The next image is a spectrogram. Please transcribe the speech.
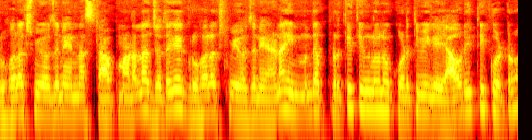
ಗೃಹಲಕ್ಷ್ಮಿ ಯೋಜನೆಯನ್ನ ಸ್ಟಾಪ್ ಮಾಡಲ್ಲ. ಜೊತೆಗೆ ಗೃಹಲಕ್ಷ್ಮಿ ಯೋಜನೆ ಹಣ ಇನ್ ಮುಂದೆ ಪ್ರತಿ ತಿಂಗಳು ಕೊಡ್ತೀವಿ. ಈಗ ಯಾವ ರೀತಿ ಕೊಟ್ಟರು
